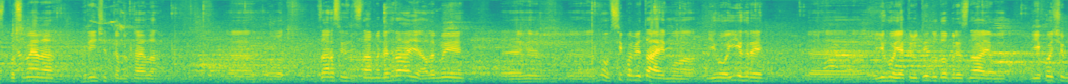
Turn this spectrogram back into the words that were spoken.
спортсмена Грінченка Михайла. Е, От. Зараз він з нами не грає, але ми ну, всі пам'ятаємо його ігри, його як людину добре знаємо і хочемо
